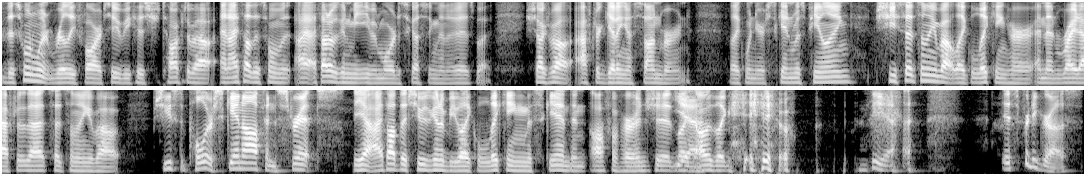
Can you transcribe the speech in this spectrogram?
This one went really far too because she talked about, and I thought this one, was, I, I thought it was gonna be even more disgusting than it is, but she talked about after getting a sunburn, like when your skin was peeling. She said something about like licking her, and then right after that said something about, She used to pull her skin off in strips. yeah, I thought that she was gonna be like licking the skin and off of her and shit. Like Yeah. I was like, ew. yeah. It's pretty gross.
